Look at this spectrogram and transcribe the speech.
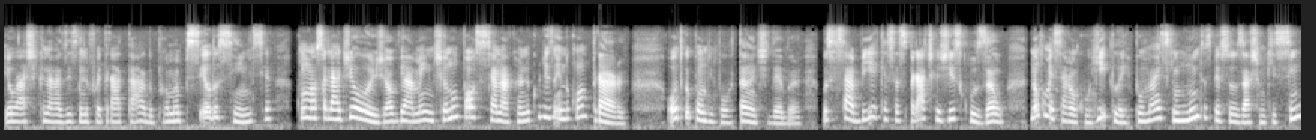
eu acho que o nazismo ele foi tratado por uma pseudociência com o nosso olhar de hoje. Obviamente, eu não posso ser anacrônico dizendo o contrário. Outro ponto importante, Débora, você sabia que essas práticas de exclusão não começaram com Hitler, por mais que muitas pessoas acham que sim?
